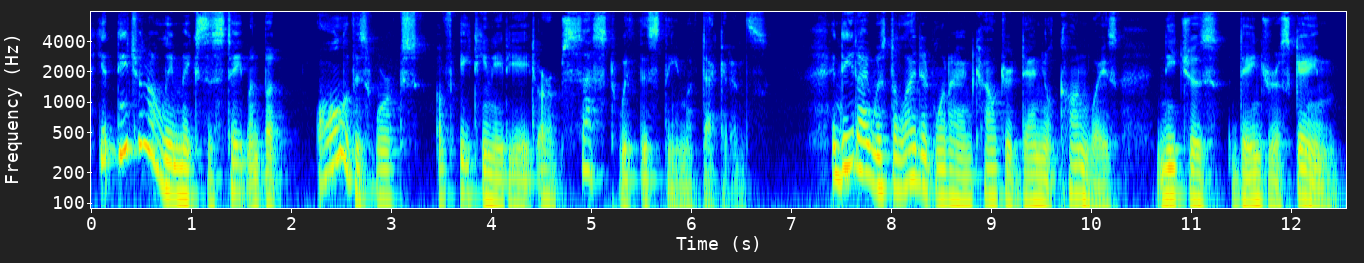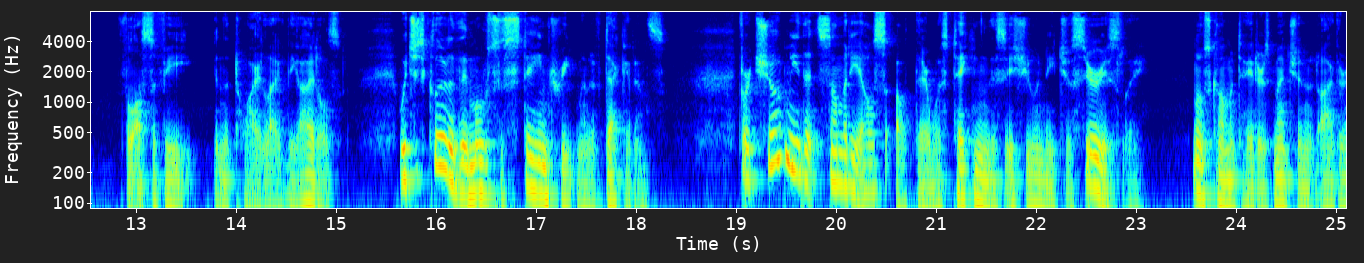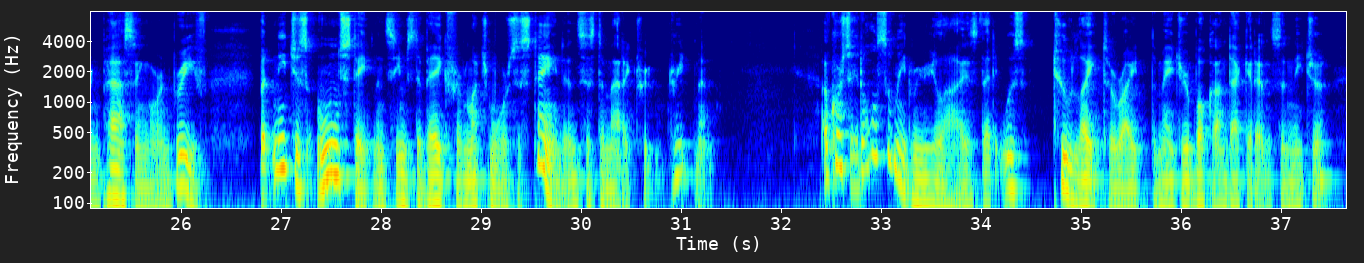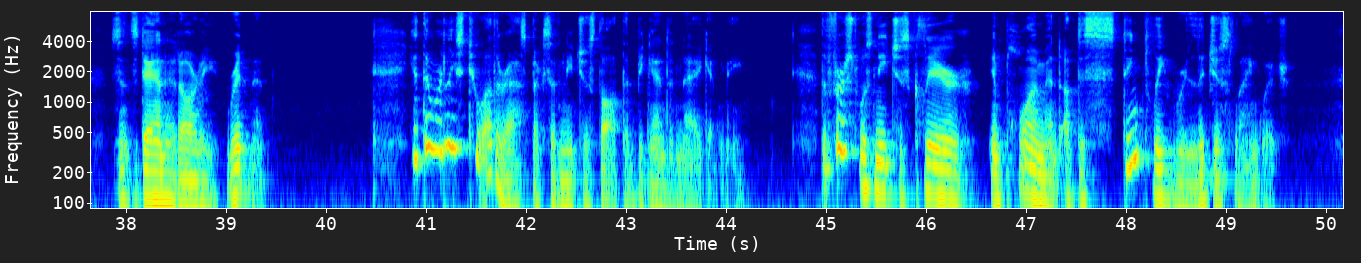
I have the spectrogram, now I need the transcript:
Yet Nietzsche not only makes this statement, but all of his works of 1888 are obsessed with this theme of decadence. Indeed, I was delighted when I encountered Daniel Conway's Nietzsche's Dangerous Game Philosophy in the Twilight of the Idols, which is clearly the most sustained treatment of decadence. For it showed me that somebody else out there was taking this issue in Nietzsche seriously. Most commentators mention it either in passing or in brief, but Nietzsche's own statement seems to beg for much more sustained and systematic treatment. Of course, it also made me realize that it was too late to write the major book on decadence in Nietzsche, since Dan had already written it. Yet there were at least two other aspects of Nietzsche's thought that began to nag at me. The first was Nietzsche's clear employment of distinctly religious language.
